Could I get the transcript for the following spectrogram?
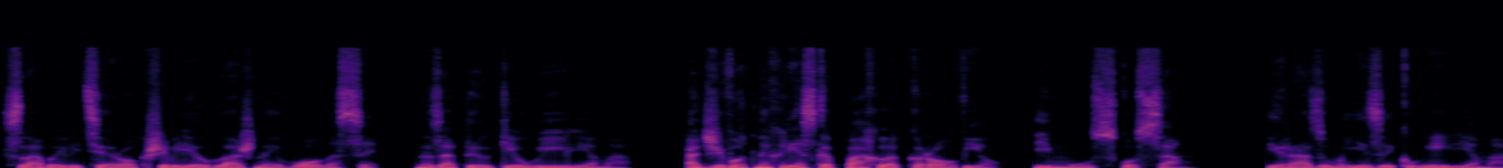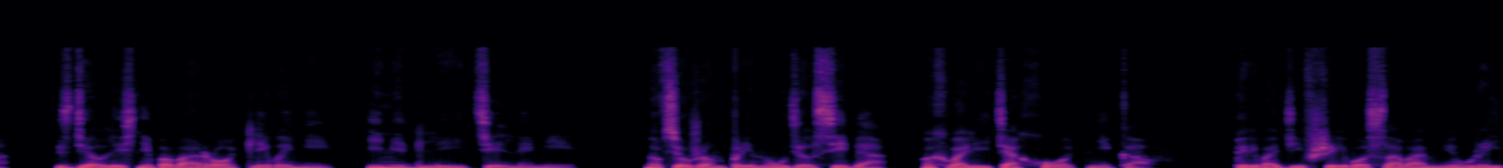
Слабый ветерок шевелил влажные волосы на затылке Уильяма. От животных резко пахло кровью и мускусом. И разум и язык Уильяма сделались неповоротливыми и медлительными. Но все же он принудил себя похвалить охотников. Переводивший его слова Мюррей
